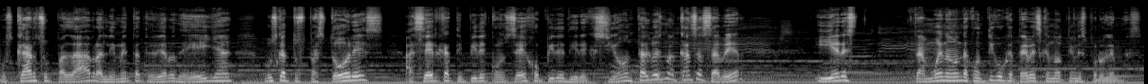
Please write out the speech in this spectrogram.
buscar su palabra, aliméntate diario de ella, busca a tus pastores, acércate, pide consejo, pide dirección. Tal vez no alcanzas a ver y eres tan buena onda contigo que te ves que no tienes problemas.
